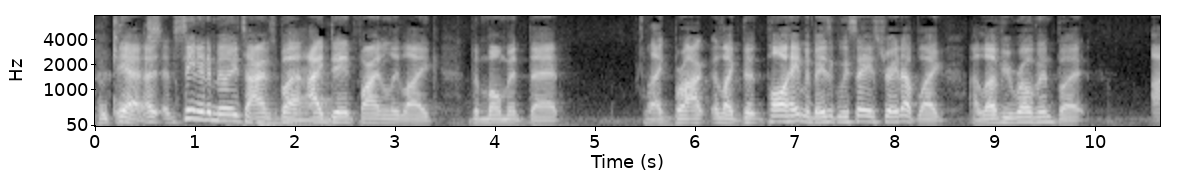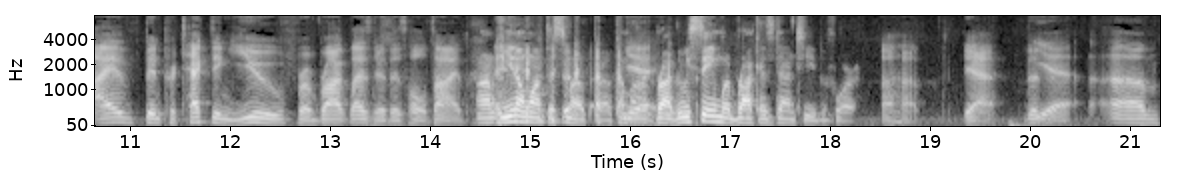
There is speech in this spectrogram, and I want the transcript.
Who cares? I- I've seen it a million times, but I did finally like the moment that, like Brock, like the Paul Heyman basically saying straight up, like, "I love you, Roman, but I've been protecting you from Brock Lesnar this whole time." Um, you don't want the smoke, bro. Come Yeah. on, Brock. We've seen what Brock has done to you before. Uh huh. Yeah, The- Yeah. Um,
